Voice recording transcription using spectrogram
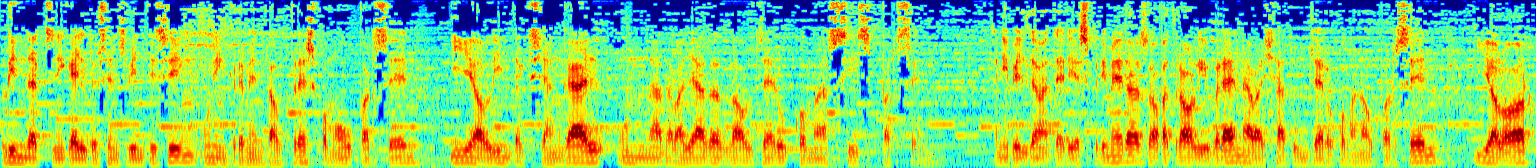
l'índex Nikkei 225 un increment del 3,1% i l'índex Xangai una davallada del 0,6%. A nivell de matèries primeres, el petroli Brent ha baixat un 0,9% i l'or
